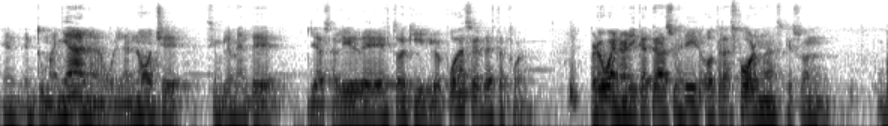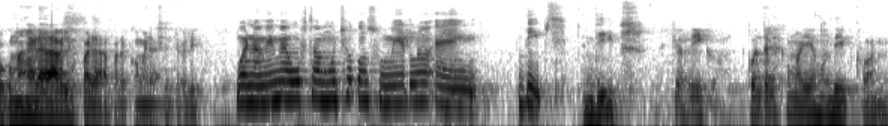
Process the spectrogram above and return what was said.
en, tu mañana o en la noche simplemente ya salir de esto aquí, lo puedes hacer de esta forma. Pero bueno, Erika te va a sugerir otras formas que son un poco más agradables para, para comer aceite de oliva. Bueno, a mí me gusta mucho consumirlo en dips. En dips, qué rico. Cuéntales cómo harías un dip con,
